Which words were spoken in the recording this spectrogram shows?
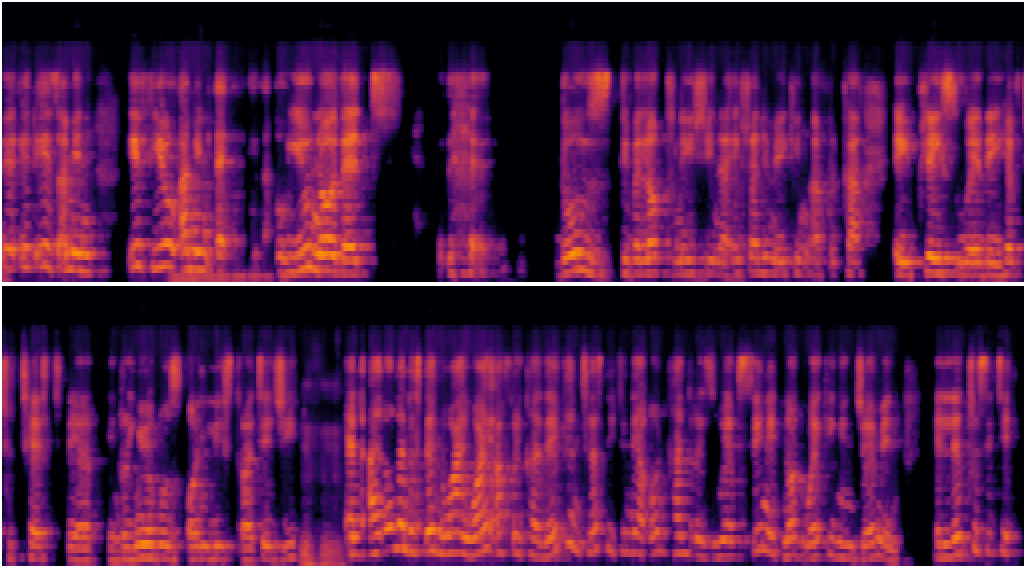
It is. I mean, if you, I mean, eh, you know that those developed nations are actually making Africa a place where they have to test their renewables only strategy. Mm-hmm. And I don't understand why. Why Africa? They can test it in their own countries. We have seen it not working in Germany. Electricity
